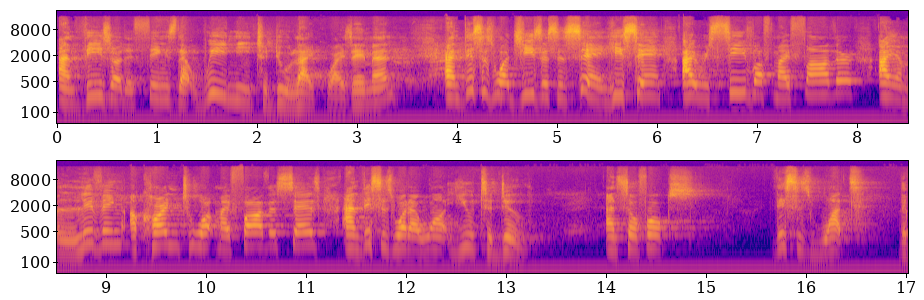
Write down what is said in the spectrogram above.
And these are the things that we need to do likewise. Amen. And this is what Jesus is saying. He's saying, I receive of my Father, I am living according to what my Father says, and this is what I want you to do. And so, folks, this is what the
